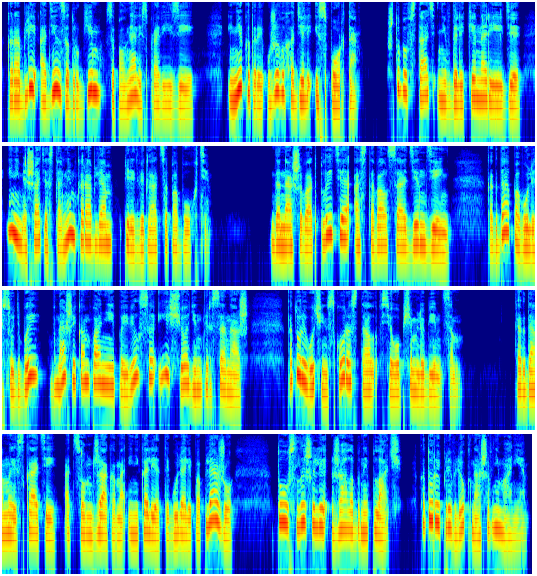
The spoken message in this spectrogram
Корабли один за другим заполнялись провизией, и некоторые уже выходили из порта, чтобы встать невдалеке на рейде и не мешать остальным кораблям передвигаться по бухте. До нашего отплытия оставался один день, когда по воле судьбы в нашей компании появился еще один персонаж, который очень скоро стал всеобщим любимцем. Когда мы с Катей, отцом Джакома и Николетой гуляли по пляжу, то услышали жалобный плач который привлек наше внимание.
